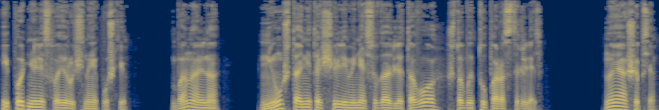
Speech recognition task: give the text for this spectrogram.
и подняли свои ручные пушки. Банально, Неужто они тащили меня сюда для того, чтобы тупо расстрелять? Но я ошибся.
